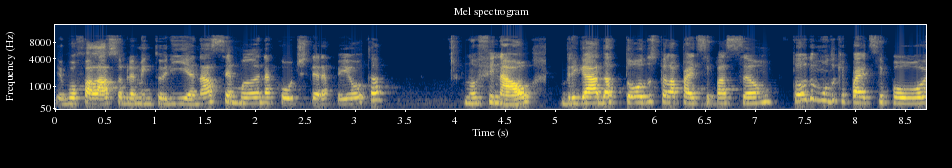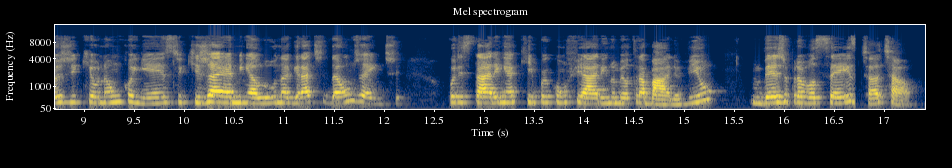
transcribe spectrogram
Eu vou falar sobre a mentoria na semana Coach Terapeuta no final. Obrigada a todos pela participação. Todo mundo que participou hoje, que eu não conheço e que já é minha aluna, gratidão, gente, por estarem aqui, por confiarem no meu trabalho, viu? Um beijo para vocês. Tchau, tchau.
